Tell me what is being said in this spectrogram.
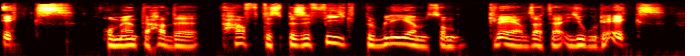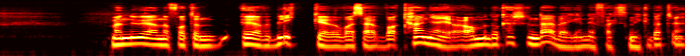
X om jag inte hade haft ett specifikt problem som krävde att jag gjorde X. Men nu har jag ändå fått en överblick över vad, så här, vad kan jag göra? Ja, men då kanske den där vägen är faktiskt mycket bättre.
